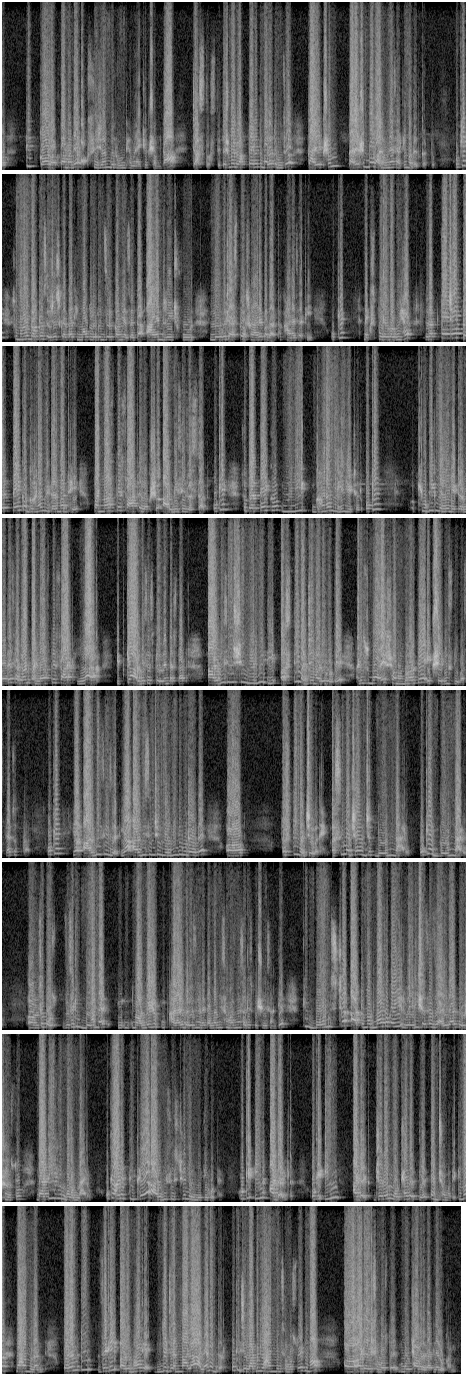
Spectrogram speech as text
तितकं रक्तामध्ये ऑक्सिजन धरून ठेवण्याची क्षमता जास्त असते. त्याच्यामुळे रक्त हे तुम्हाला तुमचं कार्यक्षम कार्यक्षमता वाढवण्यासाठी मदत करतं. ओके सो म्हणून डॉक्टर सजेस्ट करतात हिमोग्लोबिन जर कमी असेल तर आयर्न रिच फूड लोह जास्त असणारे पदार्थ खाण्यासाठी. ओके नेक्स्ट पुढे बघूया. रक्ताच्या प्रत्येक घन मीटरमध्ये पन्नास ते साठ लक्ष आरबीसीज असतात ओके सो प्रत्येक मिली घन मिलीलिटर ओके क्युबिक मिलीलिटरमध्ये साधारण पन्नास ते साठ लाख इतक्या आरबीसीज प्रेझेंट असतात. आरबीसीची निर्मिती अस्थिमज्जेमध्ये होते आणि सुमारे शंभर ते एकशे वीस दिवस त्या जगतात ओके या आरबीसीज आहेत. या आरबीसीची निर्मिती कुठे होते? अस्थि मज्जेमध्ये. अस्थि मज्जा म्हणजे bone marrow okay bone marrow suppose जसं की बोन आहेत नॉनव्हेज खाणारे बरेच जण आहेत त्यांना मी समजण्यासाठी स्पेशली सांगते की बोन्सच्या आतमधला जो काही रेडिश असा जाळीदार पोर्शन असतो that is bone marrow okay आणि तिथे आरबीसीसची निर्मिती होते. Okay in adult okay in adult जे काही मोठ्या व्यक्ती आहेत त्यांच्यामध्ये किंवा लहान मुलांमध्ये. परंतु जे काही अर्भक आहे म्हणजे जन्माला आल्यानंतर ओके ज्याला आपण लहान मुल समजतोय किंवा अडल्ट समजतोय मोठ्या वर्गातल्या लोकांना.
